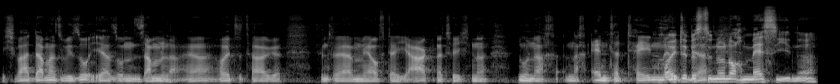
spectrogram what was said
ich war damals sowieso eher so ein Sammler. Ja. Heutzutage sind wir ja mehr auf der Jagd, natürlich nur, nur nach, nach Entertainment. Heute bist ja. du nur noch Messi, ne?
